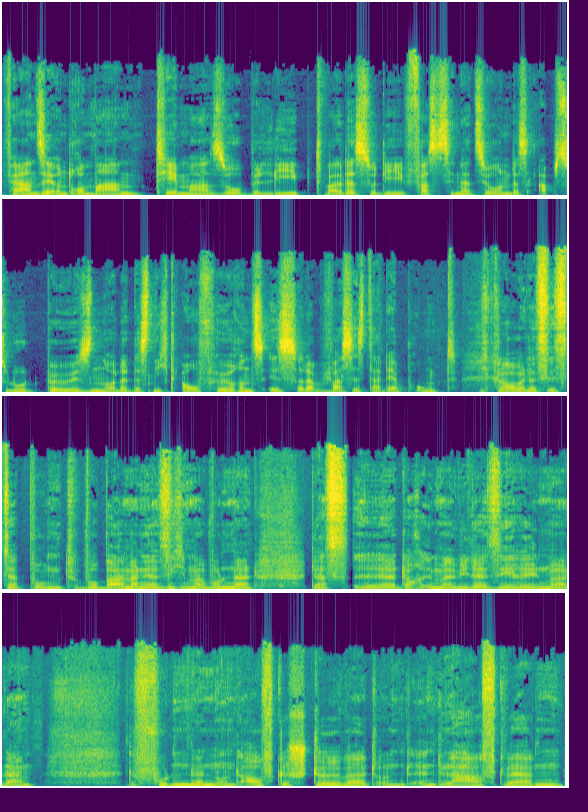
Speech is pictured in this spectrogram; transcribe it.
Fernseh- und Romanthema so beliebt? Weil das so die Faszination des absolut Bösen oder des Nicht-Aufhörens ist? Oder was ist da der Punkt? Ich glaube, das ist der Punkt. Wobei man ja sich immer wundert, dass äh, doch immer wieder Serienmörder gefunden und aufgestöbert und entlarvt werden,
